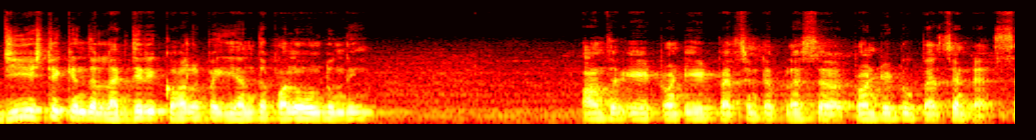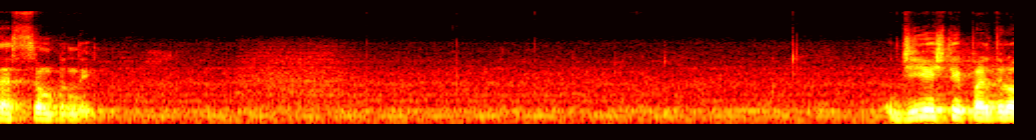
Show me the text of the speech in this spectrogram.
జిఎస్టీ కింద లగ్జరీ కార్లపై ఎంత పన్ను ఉంటుంది? Answer A twenty eight percent plus uh, twenty two percent cess ఉంటుంది. జిఎస్టీ పరిధిలో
